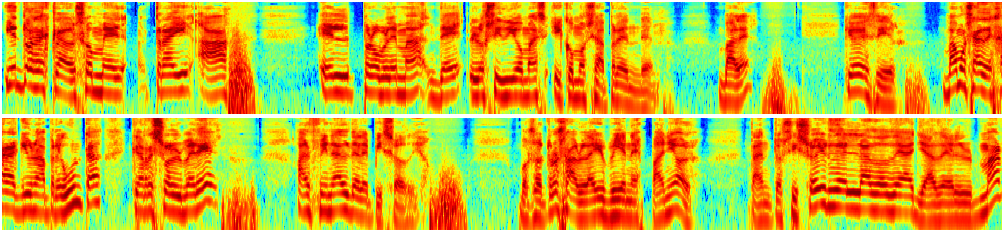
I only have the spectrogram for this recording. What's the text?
Y entonces, claro, eso me trae a el problema de los idiomas y cómo se aprenden. ¿Vale? Quiero decir, vamos a dejar aquí una pregunta que resolveré al final del episodio. Vosotros habláis bien español, tanto si sois del lado de allá del mar,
